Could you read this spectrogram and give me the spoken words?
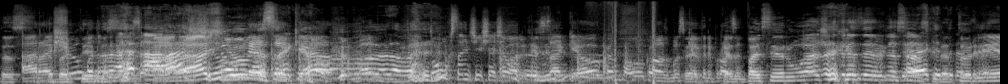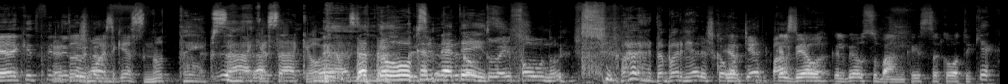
tas... Ar aš Ar jum nesakiau? Man 2016 sakiau, kad palūkanos bus 4 Kad procentai. pasiruoškit rezervinę sąskaitą, turėkit Ir pinigų. tu žmonės tikės, nu taip, sakė, sakė, o mes. Bet galvoju, kad neteis. Tų iPhone. Dabar nėra iš ko Ir mokėti. kalbėjau, kalbėjau su bankais, sakau, tai kiek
